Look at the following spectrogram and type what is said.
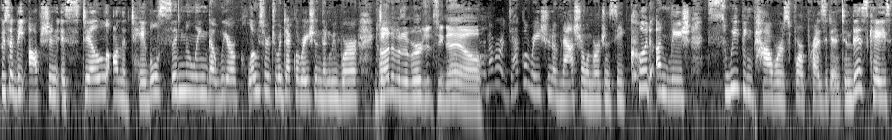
who said the option is still on the table, signaling that we are closer to a declaration than we were. Kind of an emergency now. Remember, a declaration of national emergency could unleash sweeping powers for a president. In this case,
